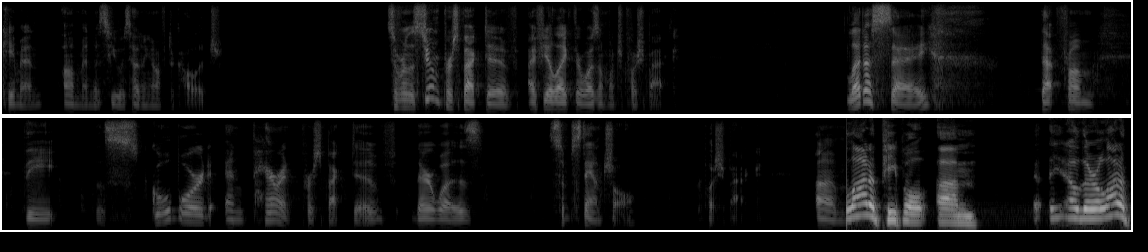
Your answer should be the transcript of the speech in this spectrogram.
came in um and as he was heading off to college so from the student perspective i feel like there wasn't much pushback. Let us say that from the school board and parent perspective there was substantial pushback. Um a lot of people um you know there are a lot of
